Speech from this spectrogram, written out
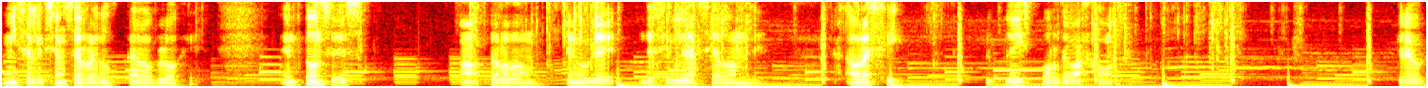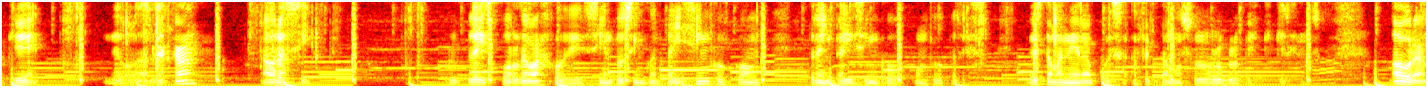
mi selección se reduzca a dos bloques. Entonces, ah, perdón, tengo que decirle hacia dónde. Ahora sí, replace por debajo creo que debo darle acá. Ahora sí. Replace por debajo de 155 con 35.3 de esta manera pues afectamos solo los bloques que queremos. Ahora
